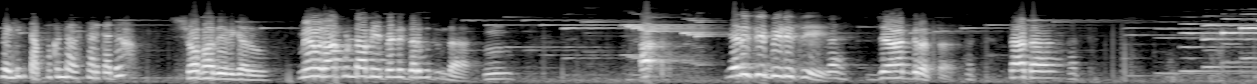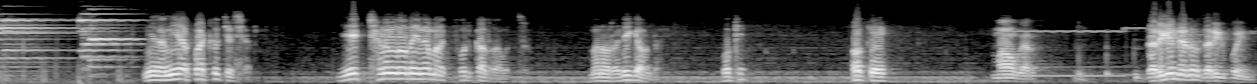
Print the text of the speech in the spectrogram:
పెళ్ళికి తప్పకుండా వస్తారు కదా? శోభాదేవి గారు మేము రాకుండా మీ పెళ్ళి జరుగుతుందా? ఉమ్. ఆ, ఎడిసి బిడిసి. జాగ్రత్త. టాటా. నేను అన్ని ఏర్పాట్లు చేశాను. ఏ క్షణంలోనైనా మనకు ఫోన్ కాల్ రావచ్చు. మనం రెడీగా ఉండాలి. ఓకే? ఓకే. మామగారు జరిగింది ఏదో జరిగిపోయింది.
